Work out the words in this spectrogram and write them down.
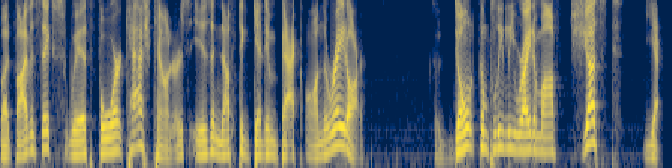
But 5 and 6 with four cash counters is enough to get him back on the radar. So don't completely write him off just yet.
